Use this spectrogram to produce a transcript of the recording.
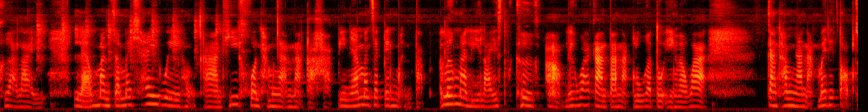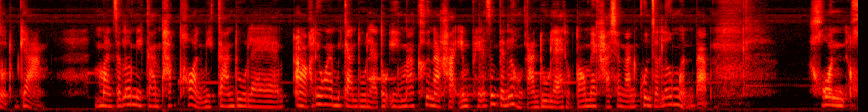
คืออะไร แล้วมันจะไม่ใช่เวของการที่คนทำงานหนักอะค่ะ ปีเนี้ยมันจะเป็นเหมือนแบบเริ่มมา realize คืออ่าเรียกว่าการตระหนักรู้กับตัวเองแล้วว่า การทำงานหนักไม่ได้ตอบโจทย์ทุกอย่างมันจะเริ่มมีการพักผ่อน มีการดูแลอ่าเขาเรียกว่ามีการดูแลตัวเองมากขึ้นนะค่ะ Embrace มันเป็นเรื่องของการดูแลถูกต้องไหมคะ?ฉะนั้นคุณจะเริ่มเหมือนแบบ คนค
